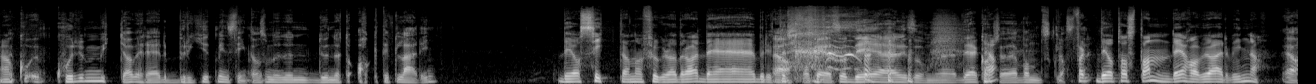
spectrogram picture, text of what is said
Ja. Hvor, hvor mye av dette bryter med instinktene som du, du er nødt til å aktivt lære inn? Det å sitte når fugla drar, det bryter. Ja, ok, Så det er liksom Det er kanskje det vanskeligste. For det å ta stand, det har vi jo arvet. Ja.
